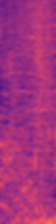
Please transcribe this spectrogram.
Yeah.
